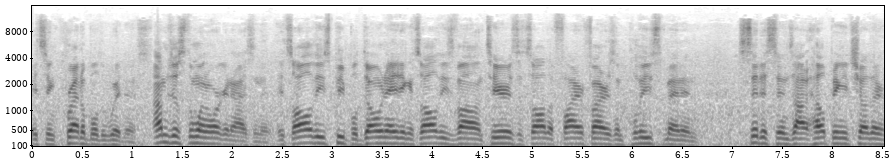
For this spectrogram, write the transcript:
it's incredible to witness. I'm just the one organizing it. It's all these people donating, it's all these volunteers, it's all the firefighters and policemen and citizens out helping each other.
